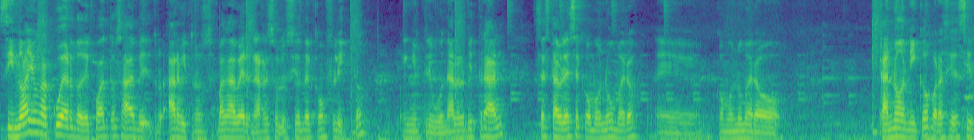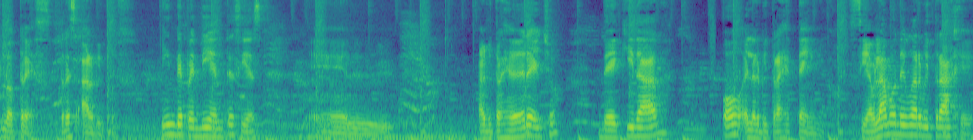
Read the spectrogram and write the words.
Si no hay un acuerdo de cuántos árbitros van a haber en la resolución del conflicto en el tribunal arbitral, se establece como número, eh, como número canónico, por así decirlo, tres, tres árbitros, independientes si es el arbitraje de derecho, de equidad o el arbitraje técnico. Si hablamos de un arbitraje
